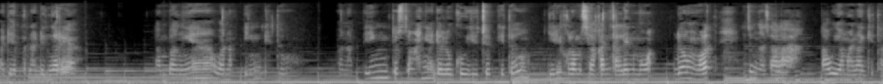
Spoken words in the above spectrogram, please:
ada yang pernah dengar ya. Lambangnya warna pink gitu. Warna pink terus tengahnya ada logo YouTube gitu. Jadi kalau misalkan kalian mau download itu nggak salah tahu yang mana gitu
